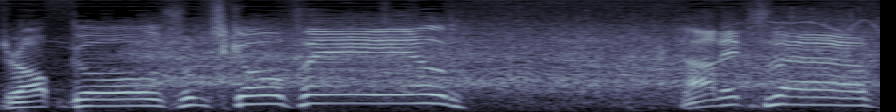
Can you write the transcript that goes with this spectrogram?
Drop goal from Schofield. And it's there.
